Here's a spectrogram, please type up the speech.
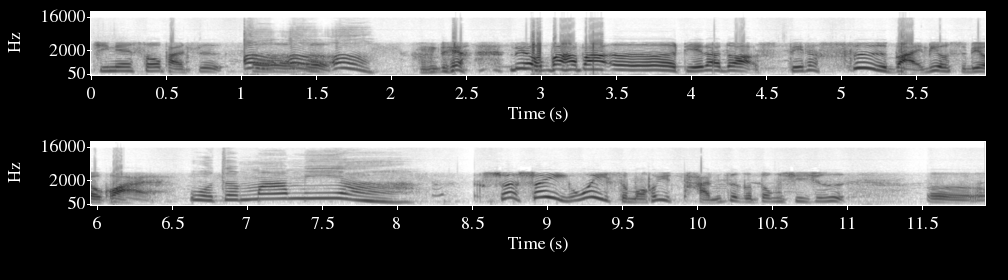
今天收盘是二二二，对呀，六八八二二二跌到多少？跌到四百六十六块。我的妈咪啊！所以，所以为什么会谈这个东西？就是，呃，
